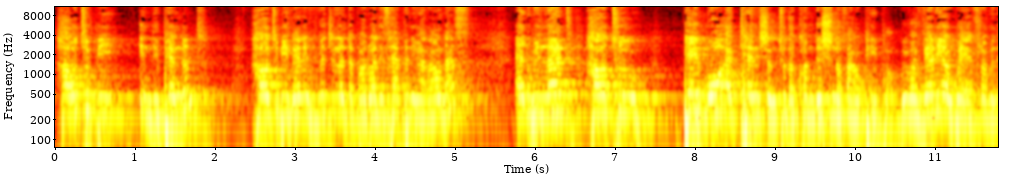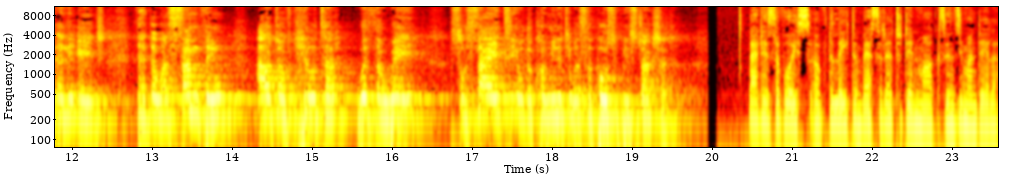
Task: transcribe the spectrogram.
how to be independent, how to be very vigilant about what is happening around us, and we learned how to pay more attention to the condition of our people. We were very aware from an early age that there was something out of kilter with the way society or the community was supposed to be structured. That is the voice of the late ambassador to Denmark, Zinzi Mandela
